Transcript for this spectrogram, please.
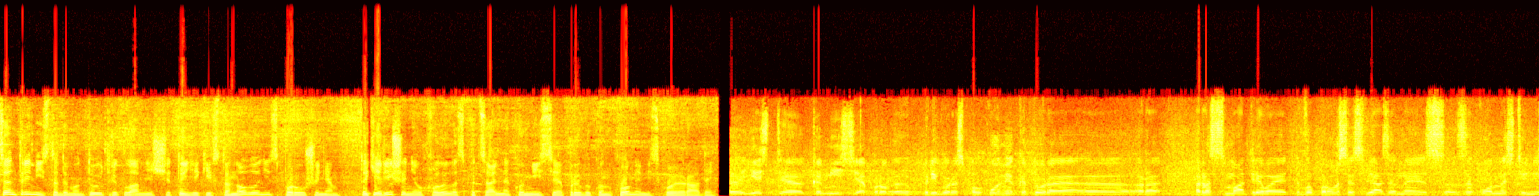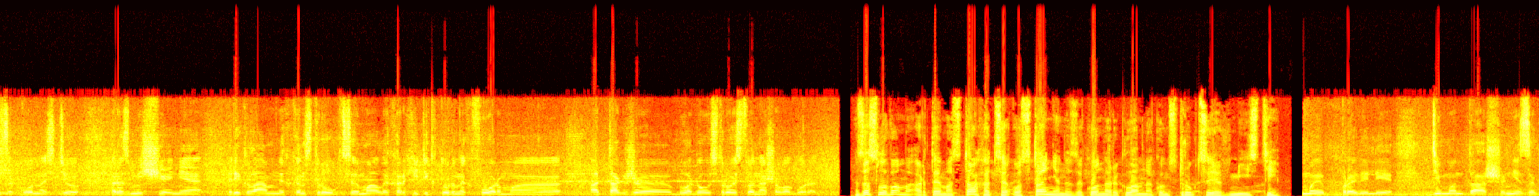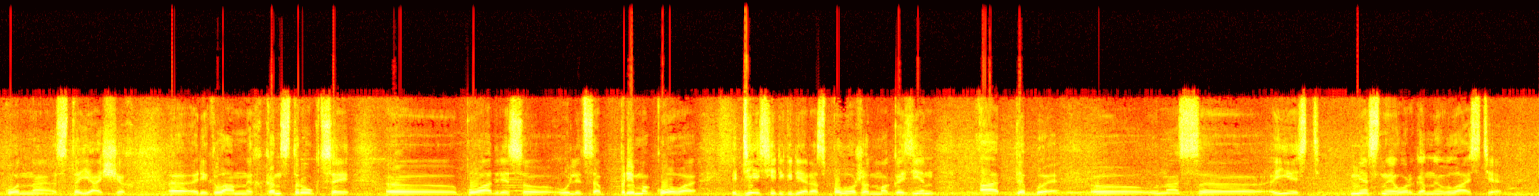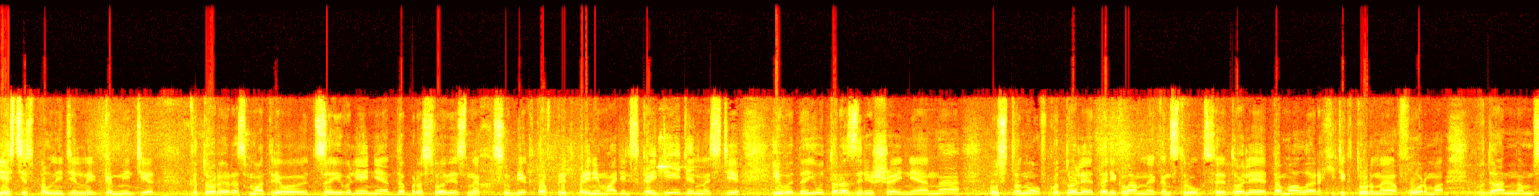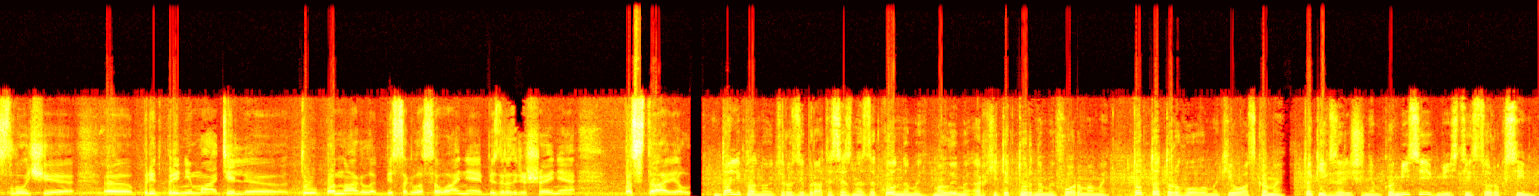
центрі міста демонтують рекламні щити, які встановлені з порушенням. Таке рішення ухвалила спеціальна комісія при виконкомі міської ради. Есть э, комиссия про- при горосполкоме, которая э, ра- рассматривает вопросы, связанные с законностью, незаконностью размещения рекламных конструкций, малых архитектурных форм, э, а также благоустройства нашего города. За словами Артема Стаха, це остання незаконна рекламна конструкція в місті. Мы провели демонтаж незаконно стоящих э, рекламных конструкций э, по адресу улица Примакова, 10, где расположен магазин АТБ. Э, У нас э, есть местные органы власти, есть исполнительный комитет, которые рассматривают заявления добросовестных субъектов предпринимательской деятельности и выдают разрешение на установку, то ли это рекламная конструкция, то ли это малая архитектурная форма. В данном случае э, предприниматель э, тупо, нагло, без согласования, без разрешения поставил Далі планують розібратися з незаконними малими архітектурними формами, тобто торговими кіосками. Таких за рішенням комісії в місті 47.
